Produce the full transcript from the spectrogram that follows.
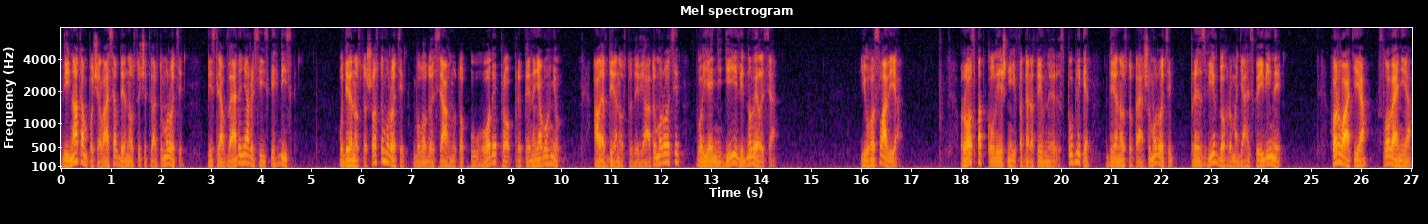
Війна там почалася в 94-му році після введення російських військ. У 96-му році було досягнуто угоди про припинення вогню, але в 99-му році воєнні дії відновилися. Югославія Розпад колишньої Федеративної Республіки в 91 році призвів до громадянської війни. Хорватія, Словенія,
